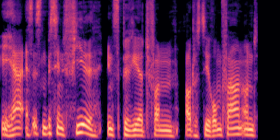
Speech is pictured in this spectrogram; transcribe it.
ja, es ist ein bisschen viel inspiriert von Autos, die rumfahren und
